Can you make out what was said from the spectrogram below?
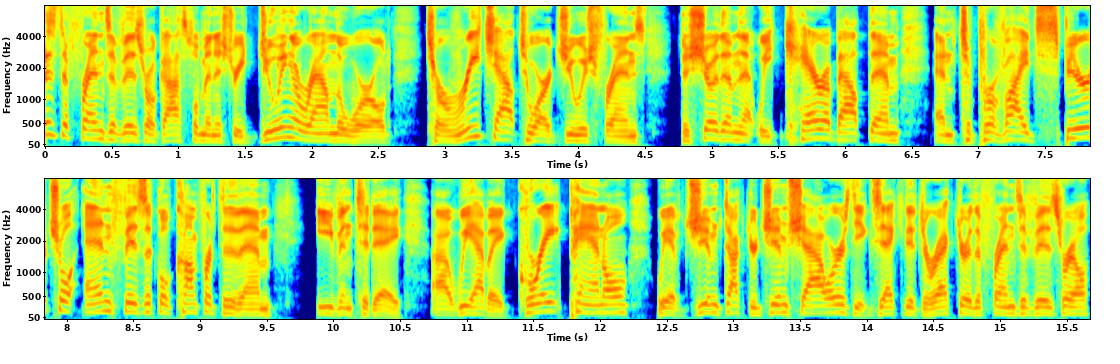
is the Friends of Israel Gospel Ministry doing around the world to reach out to our Jewish friends, to show them that we care about them, and to provide spiritual and physical comfort to them even today? Uh, we have a great panel. We have Jim, Dr. Jim Showers, the executive director of the Friends of Israel,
